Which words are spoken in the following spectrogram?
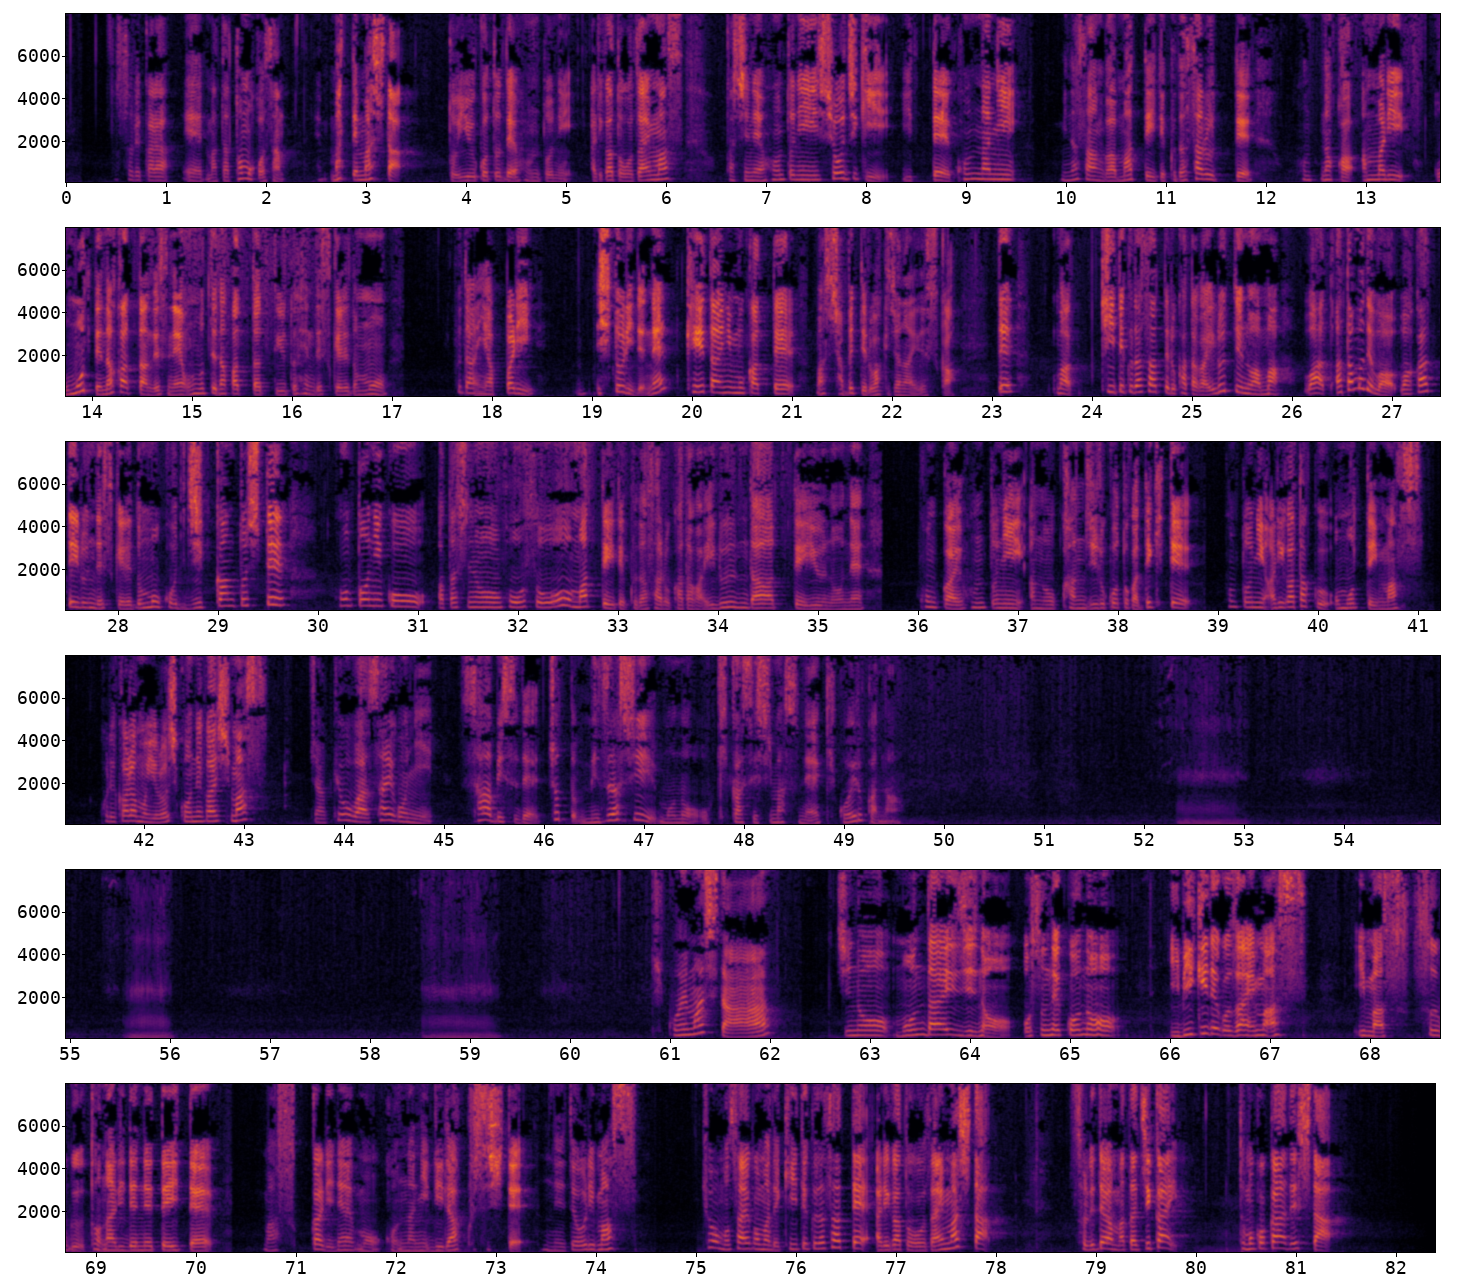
それから、えー、またともこさん、待ってました。ということで、本当にありがとうございます。私ね、本当に正直言って、こんなに皆さんが待っていてくださるってなんかあんまり思ってなかったんですね。思ってなかったっていうと変ですけれども、普段やっぱり一人でね、携帯に向かって、まあ、喋ってるわけじゃないですか。で、まあ、聞いてくださってる方がいるっていうのは、まあ、頭では分かっているんですけれども、こう、実感として、本当にこう、私の放送を待っていてくださる方がいるんだっていうのをね、今回本当にあの、感じることができて、本当にありがたく思っています。これからもよろしくお願いします。じゃあ今日は最後にサービスでちょっと珍しいものをお聞かせしますね。聞こえるかな？聞こえました？うちの問題児のオス猫のいびきでございます。今すぐ隣で寝ていて、まあ、すっかりね、もうこんなにリラックスして寝ております。今日も最後まで聞いてくださってありがとうございました。それではまた次回、ともこかーでした。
